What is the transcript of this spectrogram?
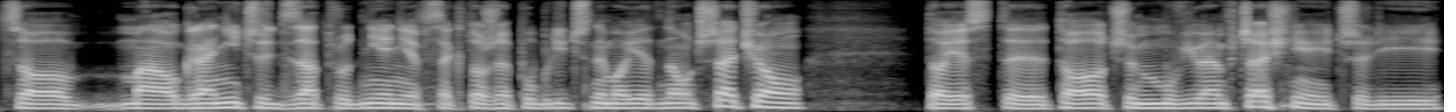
co ma ograniczyć zatrudnienie w sektorze publicznym o jedną trzecią. To jest y, to, o czym mówiłem wcześniej, czyli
